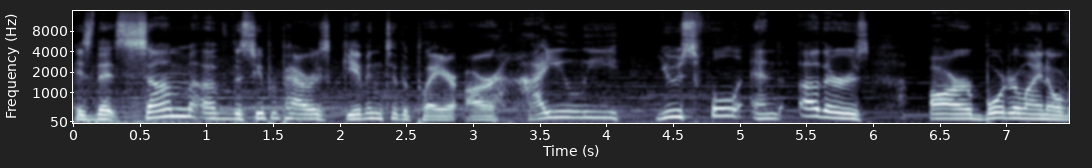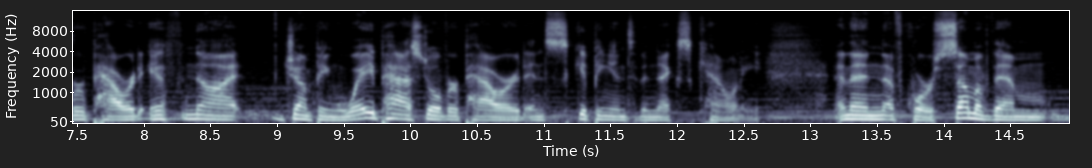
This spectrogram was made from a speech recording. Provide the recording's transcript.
is that some of the superpowers given to the player are highly useful and others are borderline overpowered, if not jumping way past overpowered and skipping into the next county. And then, of course, some of them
